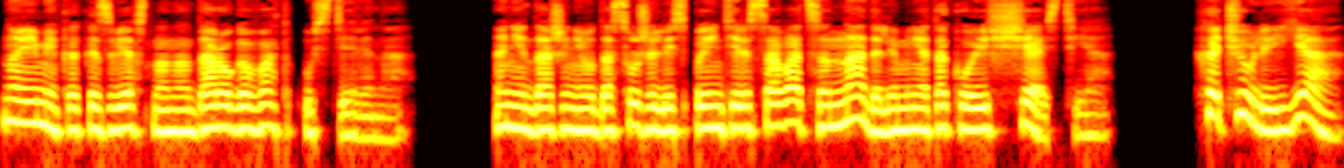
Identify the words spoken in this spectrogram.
Но ими, как известно, на дорога в ад устелена. Они даже не удосужились поинтересоваться, надо ли мне такое счастье. Хочу ли я?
